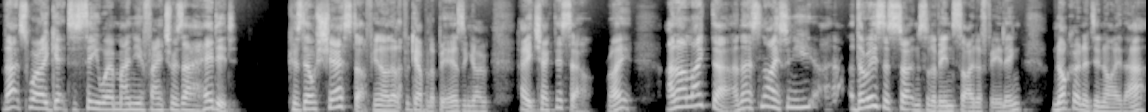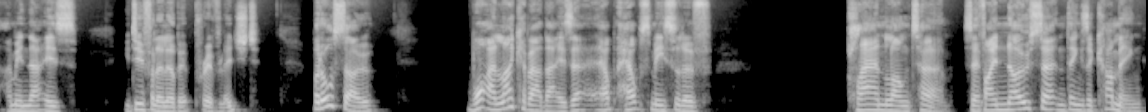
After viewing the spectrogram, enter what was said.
that's where I get to see where manufacturers are headed because they'll share stuff. You know, they'll have a couple of beers and go, "Hey, check this out," right? And I like that, and that's nice. And you, uh, there is a certain sort of insider feeling. I'm not going to deny that. I mean, that is, you do feel a little bit privileged, but also, what I like about that is that it helps me sort of plan long term. So if I know certain things are coming,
